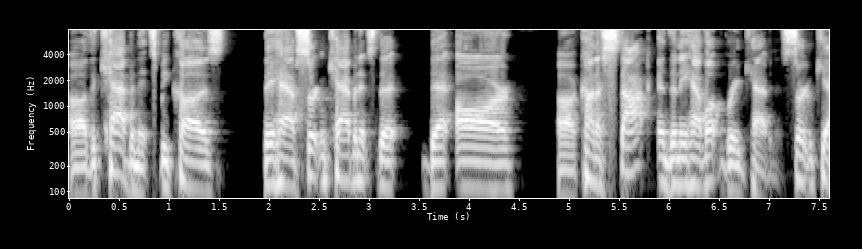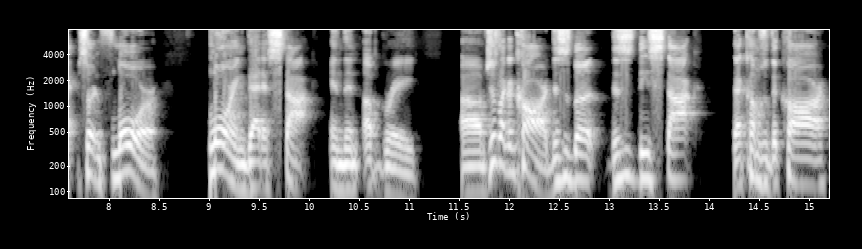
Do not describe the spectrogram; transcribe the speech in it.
uh, the cabinets because they have certain cabinets that that are uh, kind of stock, and then they have upgrade cabinets. Certain ca- certain floor flooring that is stock, and then upgrade. Uh, just like a car, this is the this is the stock that comes with the car,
